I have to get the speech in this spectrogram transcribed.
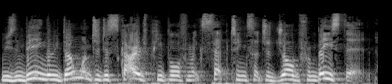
Reason being that we don't want to discourage people from accepting such a job from Beis Din.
